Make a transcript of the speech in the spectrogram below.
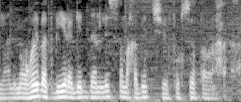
يعني موهبة كبيرة جدا لسه ما خدتش فرصتها ولا حقها.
